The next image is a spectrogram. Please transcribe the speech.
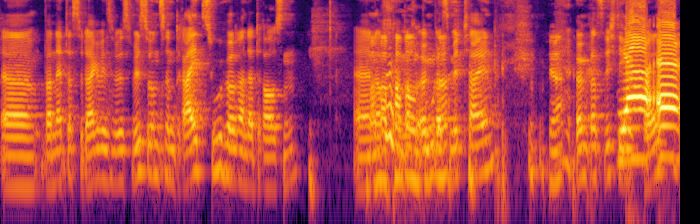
äh, war nett, dass du da gewesen bist. Willst du unseren drei Zuhörern da draußen äh, Mama, noch, Papa noch und irgendwas Bruder. mitteilen? ja. Irgendwas Wichtiges Ja, äh,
